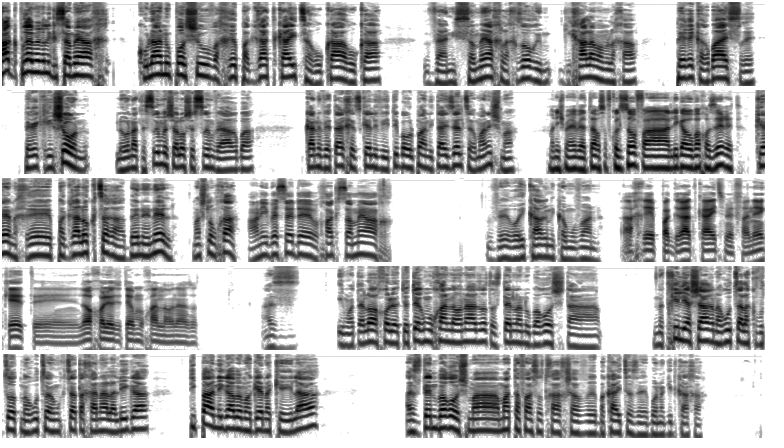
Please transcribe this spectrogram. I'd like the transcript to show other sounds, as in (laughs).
חג פרמייר ליג שמח, כולנו פה שוב אחרי פגרת קיץ ארוכה ארוכה, ואני שמח לחזור עם גיחה לממלכה, פרק 14, פרק ראשון לעונת 23-24. כאן אביתר יחזקאלי ואיתי באולפן, איתי זלצר, מה נשמע? מה נשמע אביתר? סוף כל סוף הליגה האהובה חוזרת. כן, אחרי פגרה לא קצרה, בן ענל, מה שלומך? אני בסדר, חג שמח. ורועי קרני כמובן. אחרי פגרת קיץ מפנקת, אה, לא יכול להיות יותר מוכן לעונה הזאת. אז אם אתה לא יכול להיות יותר מוכן לעונה הזאת, אז תן לנו בראש את ה... נתחיל ישר, נרוץ על הקבוצות, נרוץ היום קצת הכנה לליגה. טיפה ניגע במגן הקהילה. אז תן בראש, מה, מה תפס אותך עכשיו אה, בקיץ הזה, בוא נגיד ככה.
